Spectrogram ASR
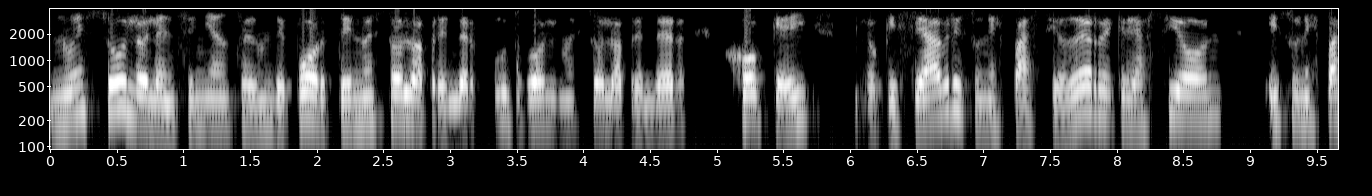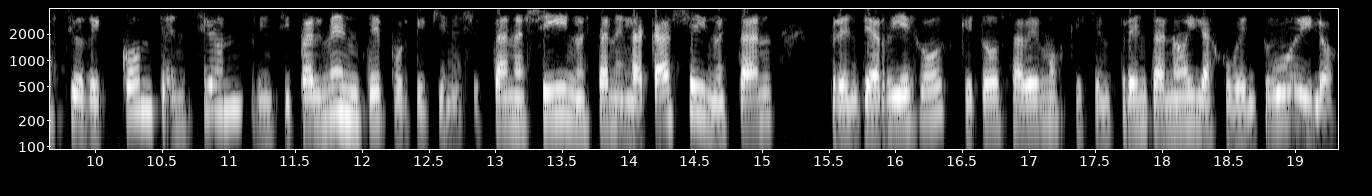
No es solo la enseñanza de un deporte, no es solo aprender fútbol, no es solo aprender hockey. Lo que se abre es un espacio de recreación, es un espacio de contención principalmente, porque quienes están allí no están en la calle y no están frente a riesgos que todos sabemos que se enfrentan hoy la juventud y los,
